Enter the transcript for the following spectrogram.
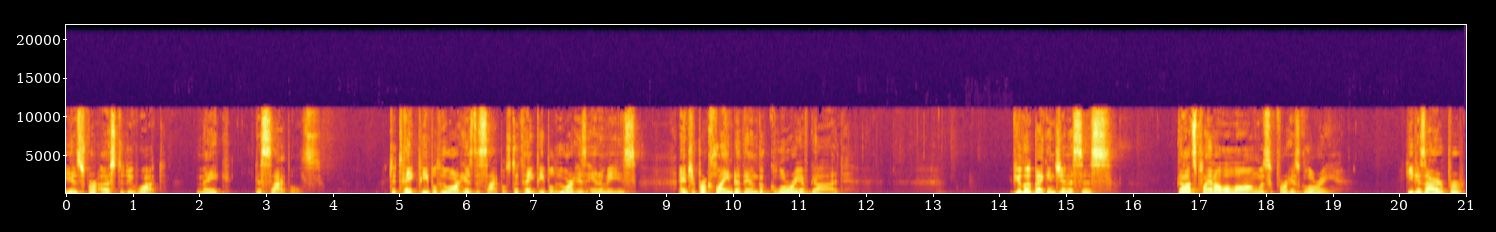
is for us to do what? Make disciples to take people who are his disciples, to take people who are his enemies, and to proclaim to them the glory of God. If you look back in Genesis, God's plan all along was for his glory. He desired for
